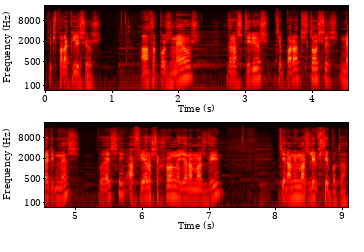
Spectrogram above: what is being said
και της παρακλήσεως. Άνθρωπος νέος, δραστήριος και παρά τις τόσες μέρημνες που έχει, αφιέρωσε χρόνο για να μας δει και να μην μας λείψει τίποτα.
